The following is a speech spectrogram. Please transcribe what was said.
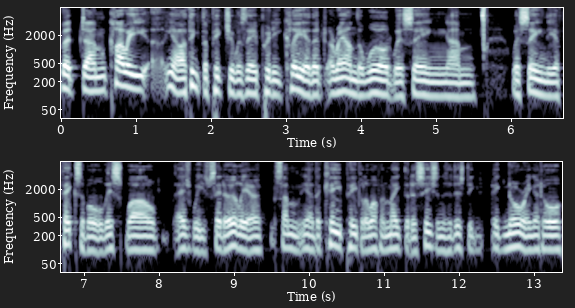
but um, Chloe, uh, you know, I think the picture was there pretty clear that around the world we're seeing um, we're seeing the effects of all this. While, as we said earlier, some you know the key people who often make the decisions are just ignoring it or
